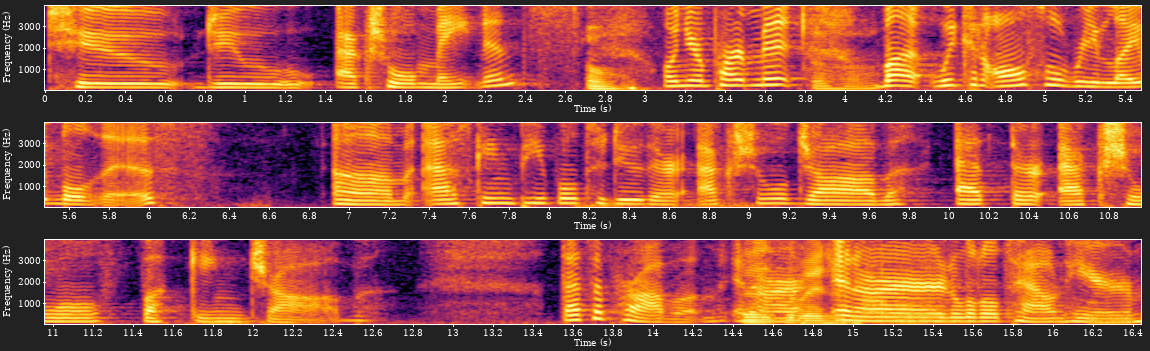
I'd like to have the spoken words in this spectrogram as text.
to do actual maintenance Oh. on your apartment. But we can also relabel this um, asking people to do their actual job at their actual fucking job. That's a problem in That is our in our little town here.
